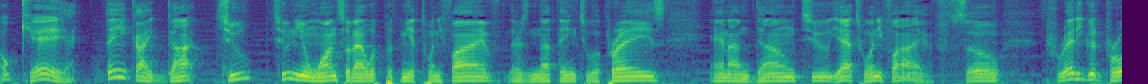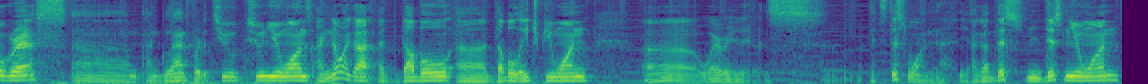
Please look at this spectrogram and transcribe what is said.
Okay, I think I got two, two new ones, so that would put me at 25. There's nothing to appraise, and I'm down to, yeah, 25. So, pretty good progress. Um, I'm glad for the two two new ones. I know I got a double uh, double HP one. Uh, where it is? It's this one. Yeah, I got this this new one.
